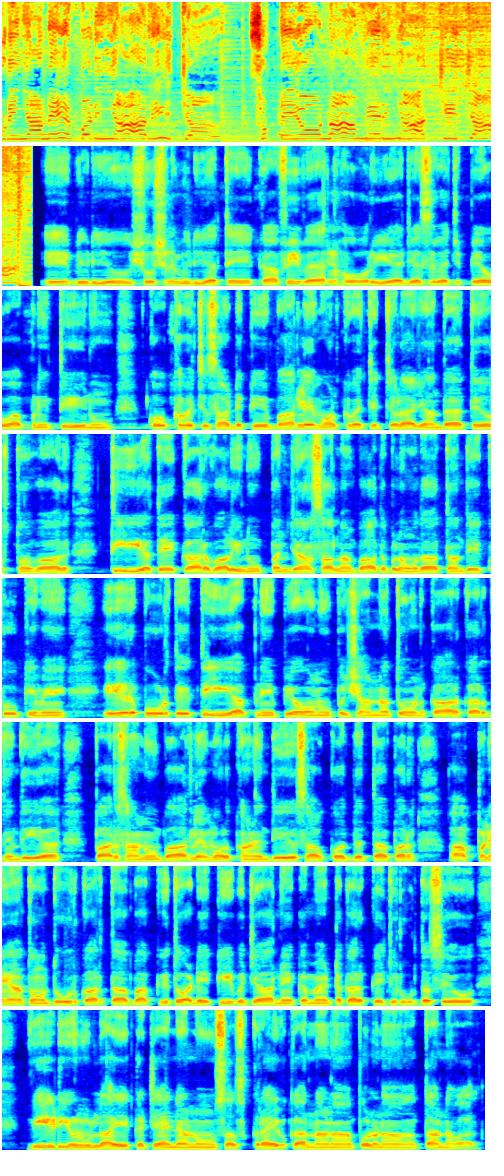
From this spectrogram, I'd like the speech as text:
ਜੁੜੀਆਂ ਨੇ ਬੜੀਆਂ ਰੀਚਾਂ ਸੁੱਟਿਓ ਨਾ ਮੇਰੀਆਂ ਚੀਜ਼ਾਂ। ਇਹ ਵੀਡੀਓ ਸੋਸ਼ਲ ਮੀਡੀਆ ਤੇ ਕਾਫੀ ਵਾਇਰਲ ਹੋ ਰਹੀ ਹੈ, ਜਿਸ ਵਿੱਚ ਪਿਓ ਆਪਣੀ ਧੀ ਨੂੰ ਕੁੱਖ ਵਿੱਚ ਛੱਡ ਕੇ ਬਾਹਰਲੇ ਮੁਲਕ ਵਿੱਚ ਚਲਾ ਜਾਂਦਾ ਹੈ ਤੇ ਉਸ ਤੋਂ ਬਾਅਦ ਧੀ ਅਤੇ ਘਰਵਾਲੀ ਨੂੰ ਪੰਜਾਂ ਸਾਲਾਂ ਬਾਅਦ ਬੁਲਾਉਂਦਾ ਤਾਂ ਦੇਖੋ ਕਿਵੇਂ ਏਅਰਪੋਰਟ ਤੇ ਧੀ ਆਪਣੇ ਪਿਓ ਨੂੰ ਪਛਾਣਨ ਤੋਂ ਇਨਕਾਰ ਕਰ ਦਿੰਦੀ ਆ। ਪਰ ਸਾਨੂੰ ਬਾਹਰਲੇ ਮੁਲਕਾਂ ਨੇ ਦੇ ਸਭ ਕੁਝ ਦਿੱਤਾ, ਪਰ ਆਪਣਿਆਂ ਤੋਂ ਦੂਰ ਕਰਤਾ। ਬਾਕੀ ਤੁਹਾਡੇ ਕੀ ਵਿਚਾਰ ਨੇ? ਕਮੈਂਟ ਕਰਕੇ ਜਰੂਰ ਦੱਸਿਓ। ਵੀਡੀਓ ਨੂੰ ਲਾਈਕ ਚੈਨਲ ਨੂੰ ਸਬਸਕ੍ਰਾਈਬ ਕਰਨਾ ਨਾ ਭੁੱਲਣਾ। ਧੰਨਵਾਦ।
